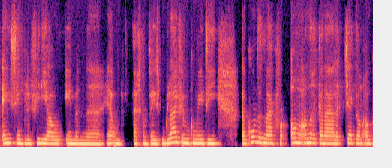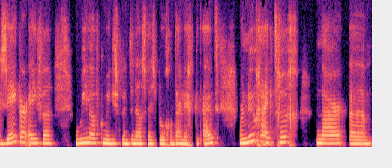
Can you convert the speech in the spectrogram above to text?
één simpele video in mijn, ja, om, eigenlijk een Facebook live in mijn community content maak voor allemaal andere kanalen, check dan ook zeker even welovecommunities.nl slash blog, want daar leg ik het uit. Maar nu ga ik terug naar um,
